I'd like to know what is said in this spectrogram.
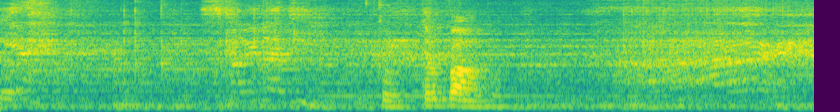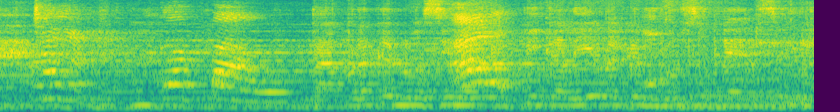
ya. Sekali lagi. Tuh, terbang tuh. Jangan. Tabrakan dua sinar api kalian akan merusak daerah sini.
